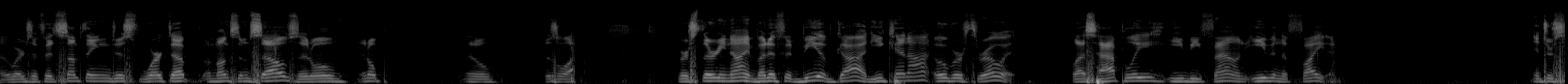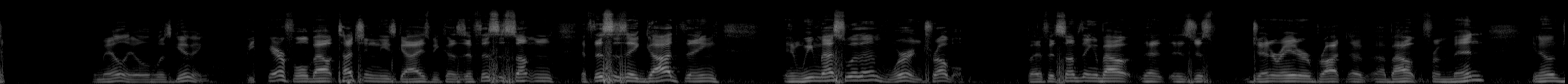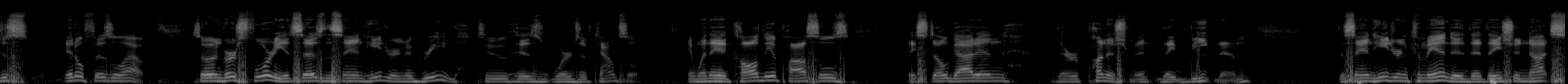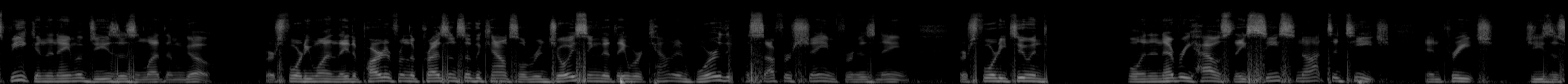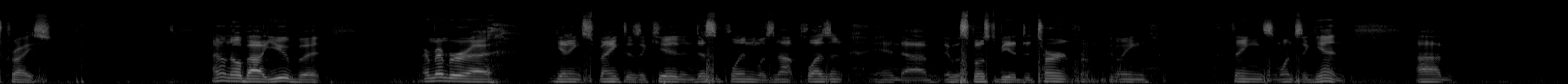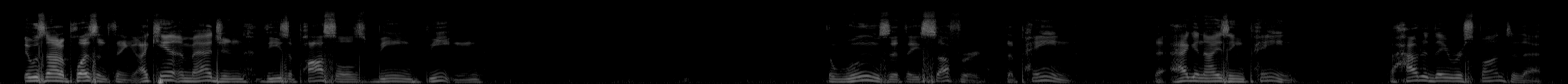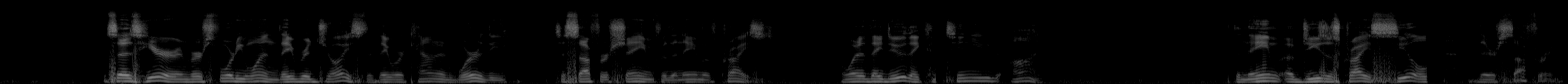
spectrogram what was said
other words, if it's something just worked up amongst themselves, it'll it'll it'll fizzle out. Verse 39, but if it be of God, ye cannot overthrow it lest happily ye be found even to fight. Interesting. Gamaliel was giving. Be careful about touching these guys because if this is something, if this is a God thing, and we mess with them, we're in trouble. But if it's something about that is just generated or brought uh, about from men, you know, just it'll fizzle out. So in verse 40, it says the Sanhedrin agreed to his words of counsel. And when they had called the apostles they still got in their punishment. They beat them. The Sanhedrin commanded that they should not speak in the name of Jesus and let them go. Verse 41 They departed from the presence of the council, rejoicing that they were counted worthy to suffer shame for his name. Verse 42 And in every house they ceased not to teach and preach Jesus Christ. I don't know about you, but I remember. Uh, getting spanked as a kid and discipline was not pleasant, and uh, it was supposed to be a deterrent from doing things once again. Um, it was not a pleasant thing. I can't imagine these apostles being beaten, the wounds that they suffered, the pain, the agonizing pain. But how did they respond to that? It says here in verse 41 they rejoiced that they were counted worthy to suffer shame for the name of Christ. And what did they do? They continued on. The name of Jesus Christ sealed their suffering.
